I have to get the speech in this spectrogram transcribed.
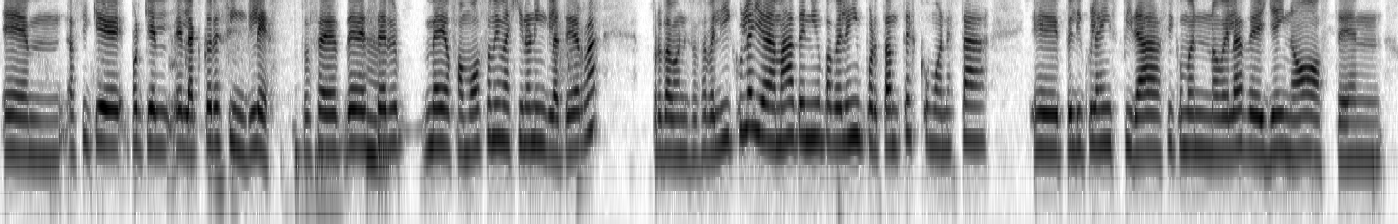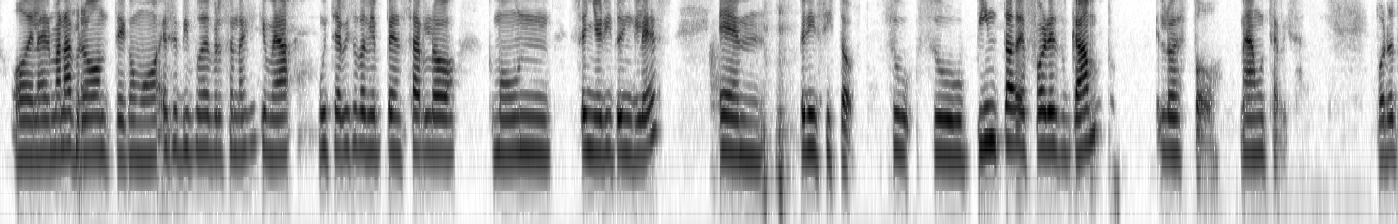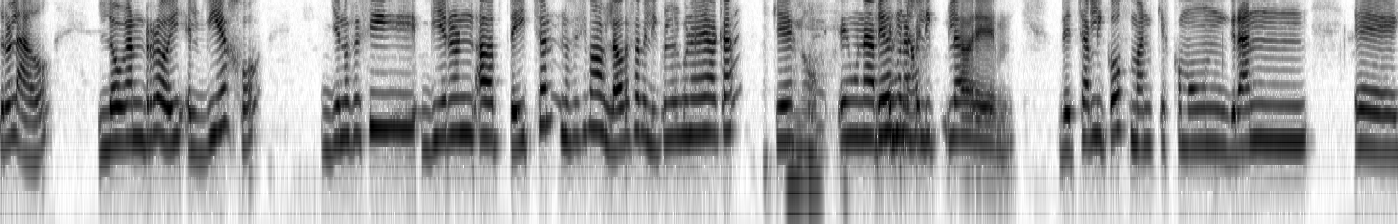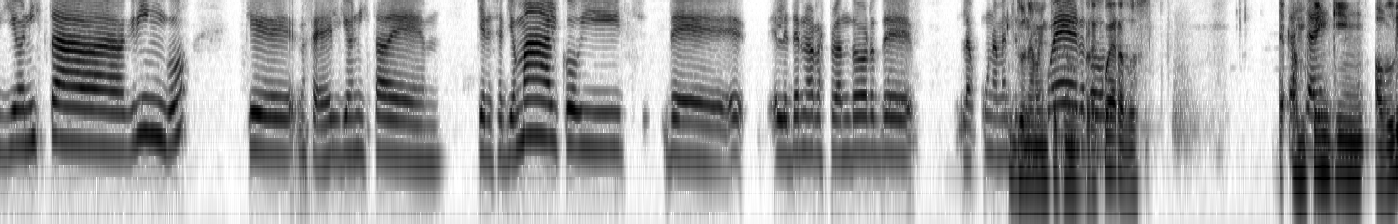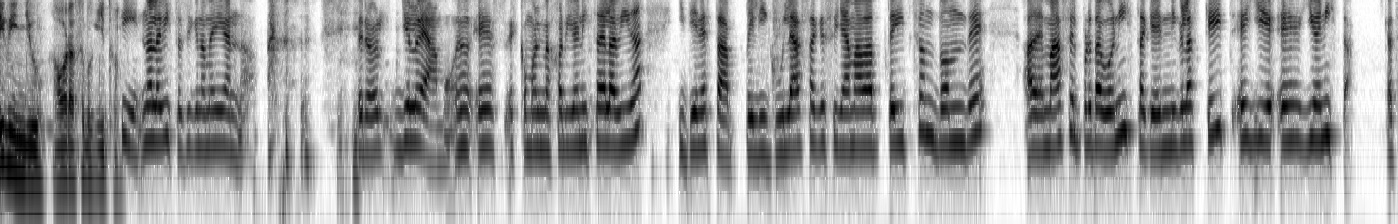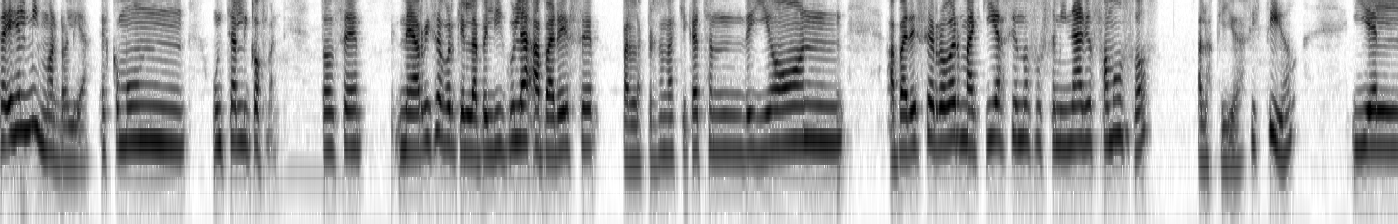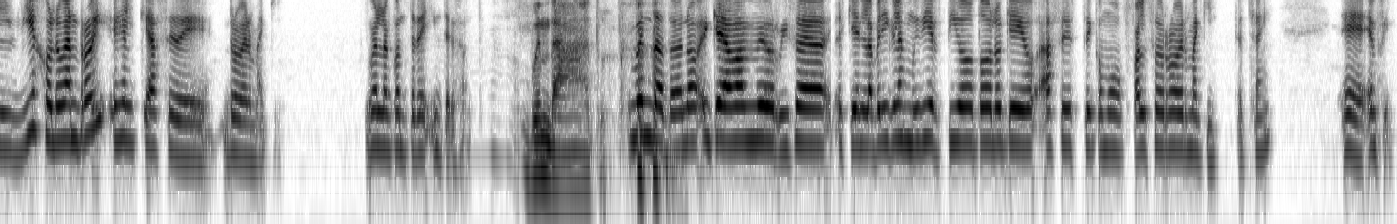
Em, así que, porque el, actor es inglés, entonces debe mm. ser medio famoso, me imagino, en Inglaterra. Protagonizó esa película y además ha tenido papeles importantes como en estas eh, películas inspiradas, así como en novelas de Jane Austen o de la hermana Bronte, como ese tipo de personajes que me da mucha risa también pensarlo como un señorito inglés. Em, pero insisto, su, su, pinta de Forrest Gump lo es todo. Me da mucha risa. Por otro lado, Logan Roy, el viejo, yo no sé si vieron Adaptation, no sé si hemos hablado de esa película alguna vez acá, que es, es una, una película de, de, Charlie Kaufman, que es como un gran eh, guionista gringo, que, no sé, el guionista de quiere ser yo Malkovich, de El eterno resplandor de Una mente, sin, recuerdos. recuerdos. I'm thinking of leaving you, ahora hace poquito. Sí, no la he visto, así que no me digan nada. Pero yo lo amo. Es, es, como el mejor guionista de la vida y tiene esta peliculaza que se llama Adaptation, donde además el protagonista, que es Nicolas Cage, es, es guionista. ¿Cachai? Es el mismo en realidad. Es como un, un Charlie Kaufman. Entonces, me da risa porque en la película aparece para las personas que cachan de guion, aparece Robert McKee haciendo sus seminarios famosos, a los que yo he asistido, y el viejo Logan Roy es el que hace de Robert McKee. Igual lo encontré interesante. Buen dato. Buen dato, ¿no? Que además me dio risa. Es que en la película es muy divertido todo lo que hace este como falso Robert McKee, ¿cachai? Eh, en fin.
